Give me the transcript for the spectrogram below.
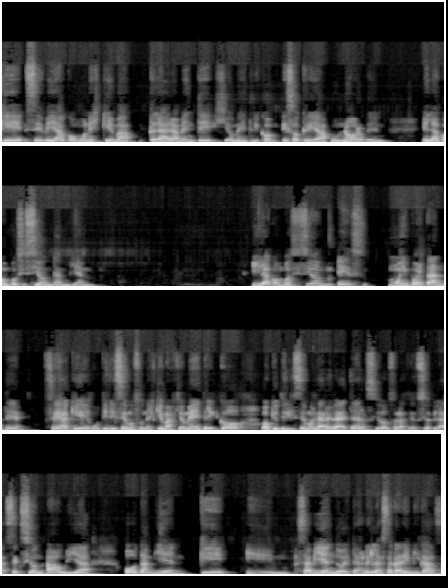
que se vea como un esquema claramente geométrico. Eso crea un orden en la composición también. Y la composición es muy importante, sea que utilicemos un esquema geométrico o que utilicemos la regla de tercios o la, sección, áurea, o también que em, sabiendo estas reglas académicas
